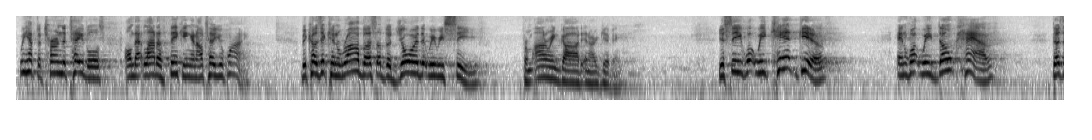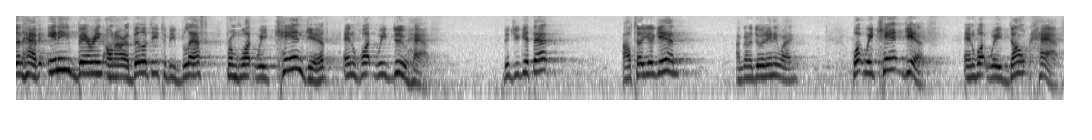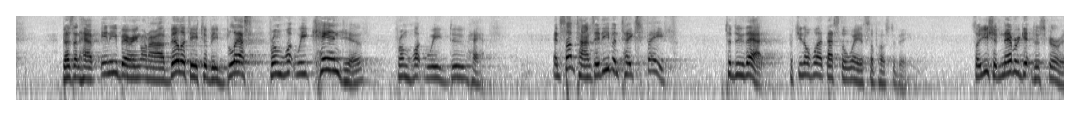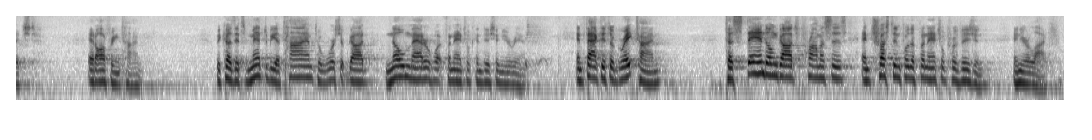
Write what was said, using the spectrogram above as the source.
we have to turn the tables on that line of thinking, and I'll tell you why. Because it can rob us of the joy that we receive from honoring God in our giving. You see, what we can't give and what we don't have doesn't have any bearing on our ability to be blessed from what we can give and what we do have. Did you get that? I'll tell you again. I'm going to do it anyway. What we can't give and what we don't have doesn't have any bearing on our ability to be blessed from what we can give from what we do have. And sometimes it even takes faith to do that. But you know what? That's the way it's supposed to be. So you should never get discouraged at offering time because it's meant to be a time to worship God no matter what financial condition you're in. In fact, it's a great time to stand on God's promises and trust Him for the financial provision in your life.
